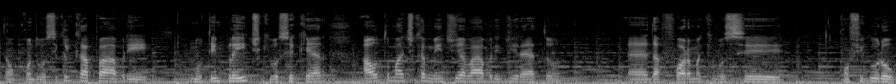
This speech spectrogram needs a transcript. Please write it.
Então, quando você clicar para abrir no template que você quer, automaticamente já vai abrir direto é, da forma que você configurou.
